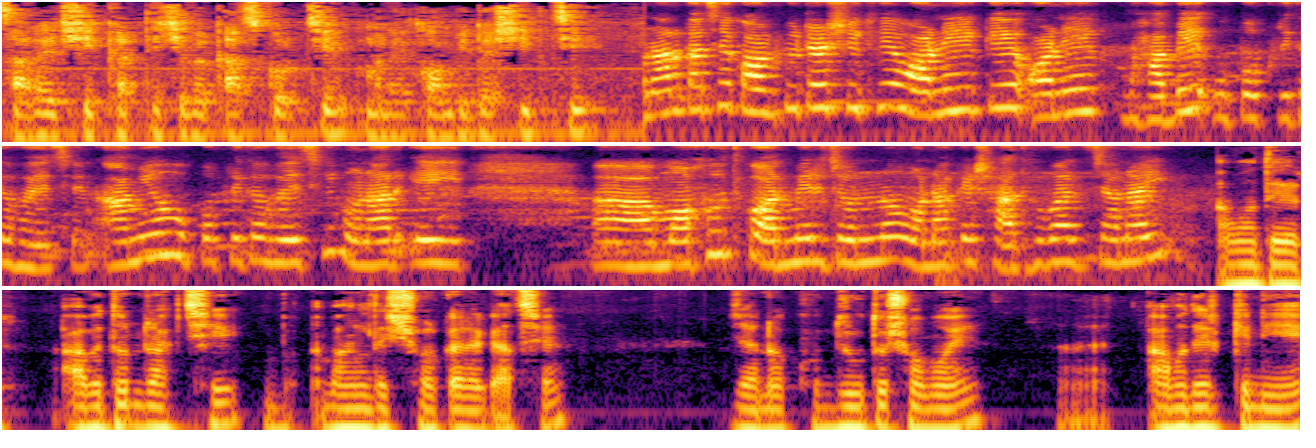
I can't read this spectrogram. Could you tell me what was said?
স্যারের শিক্ষার্থী হিসেবে কাজ করছি মানে কম্পিউটার শিখছি। ওনার কাছে কম্পিউটার শিখে অনেকে অনেকভাবে উপকৃত হয়েছেন। আমিও উপকৃত হয়েছি। ওনার এই মহৎ কর্মের জন্য ওনাকে সাধুবাদ জানাই। আমাদের আবেদন রাখছি বাংলাদেশ সরকারের কাছে যেন খুব দ্রুত সময়ে আমাদেরকে নিয়ে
